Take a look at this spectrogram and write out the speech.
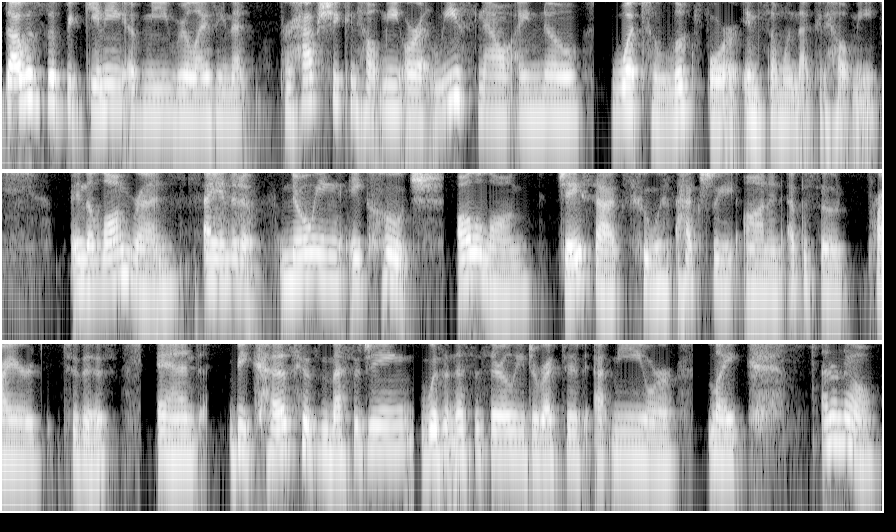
that was the beginning of me realizing that perhaps she can help me, or at least now I know what to look for in someone that could help me. In the long run, I ended up knowing a coach all along, Jay Sachs, who was actually on an episode prior to this. And because his messaging wasn't necessarily directed at me or like, I don't know,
